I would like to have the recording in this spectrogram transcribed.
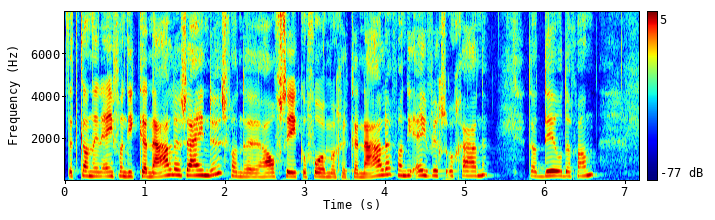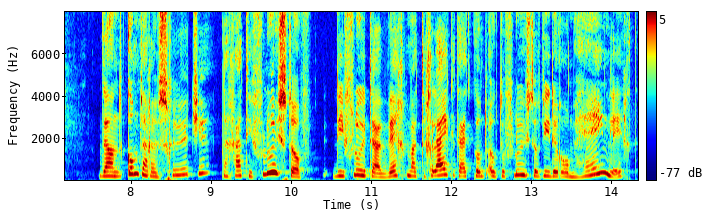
Dat kan in een van die kanalen zijn dus, van de halfcirkelvormige kanalen van die evenwichtsorganen, dat deel daarvan. Dan komt daar een scheurtje, dan gaat die vloeistof, die vloeit daar weg, maar tegelijkertijd komt ook de vloeistof die eromheen ligt,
